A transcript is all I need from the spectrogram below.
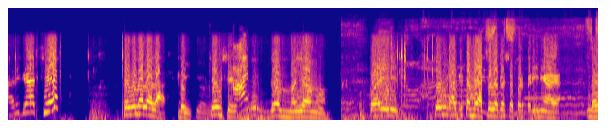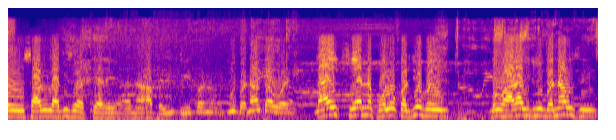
આવી ગયા છે તો બોલો લાલા ભાઈ કેવું છે? એકદમ મજામાં. ભાઈ કેવું લાગ્યું તમે આટલો લગન સફર કરીને આવ્યા બહુ સારું લાગ્યું છે અત્યારે. અને આ ભાઈ જે પણ વીડિયો બનાવતા હોય લાઈક શેર ને ફોલો કરજો ભાઈ. બહુ સારા વીડિયો બનાવું છું.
